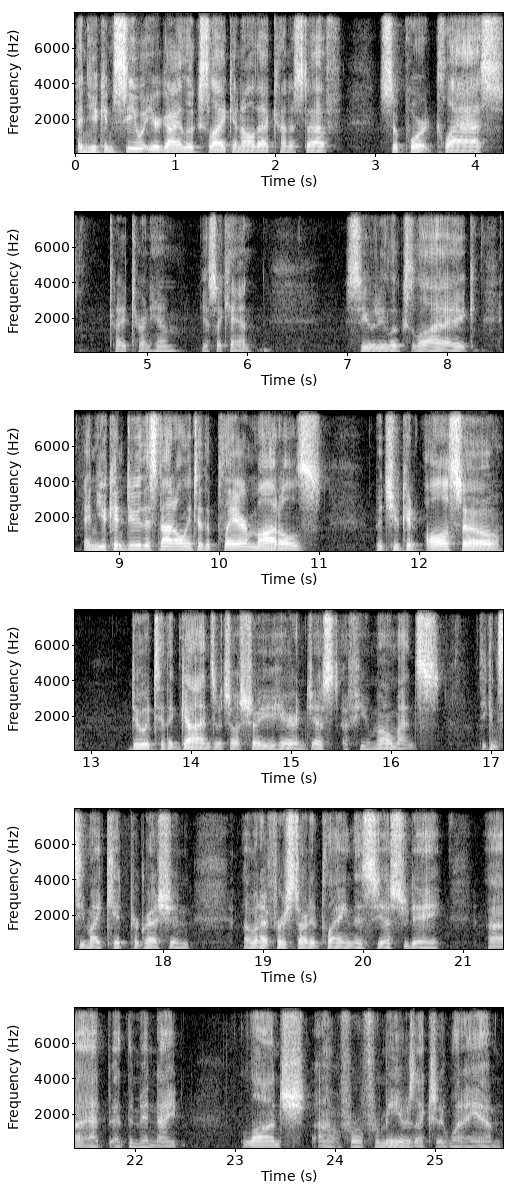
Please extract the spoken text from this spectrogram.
And you can see what your guy looks like and all that kind of stuff. Support class. Can I turn him? Yes, I can. See what he looks like. And you can do this not only to the player models, but you can also do it to the guns, which I'll show you here in just a few moments. You can see my kit progression. Uh, when I first started playing this yesterday uh, at, at the midnight launch, uh, for, for me, it was actually at 1 a.m.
